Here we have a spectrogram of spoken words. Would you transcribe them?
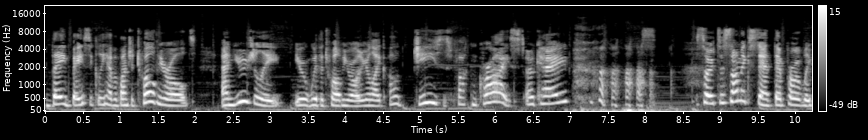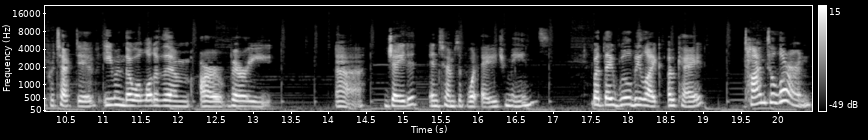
they basically have a bunch of 12 year olds. And usually, you're with a 12 year old, you're like, oh, Jesus fucking Christ, okay? So, to some extent, they're probably protective, even though a lot of them are very uh, jaded in terms of what age means. But they will be like, okay, time to learn.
